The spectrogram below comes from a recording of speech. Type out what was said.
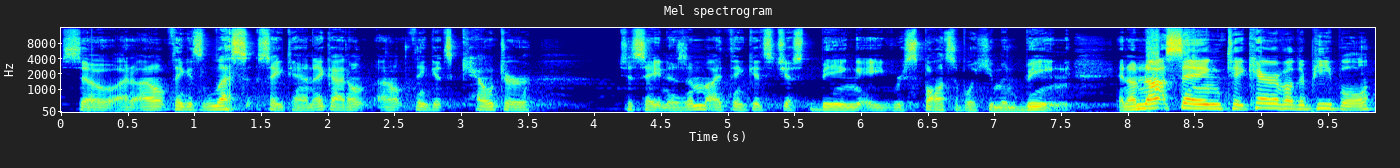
So I don't think it's less satanic. I don't I don't think it's counter to Satanism. I think it's just being a responsible human being. And I'm not saying take care of other people,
